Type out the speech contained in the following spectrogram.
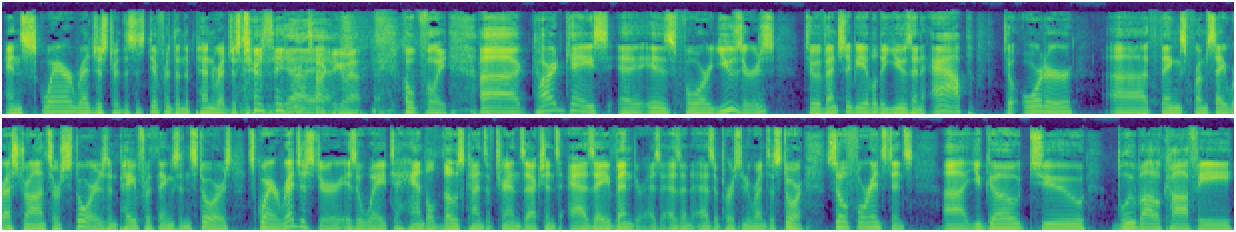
and Square Register. This is different than the pen registers that you Yeah, were yeah. talking about, hopefully. Uh, Card Case uh, is for users to eventually be able to use an app to order uh, things from, say, restaurants or stores and pay for things in stores. Square Register is a way to handle those kinds of transactions as a vendor, as, as, an, as a person who runs a store. So, for instance, uh, you go to Blue Bottle Coffee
